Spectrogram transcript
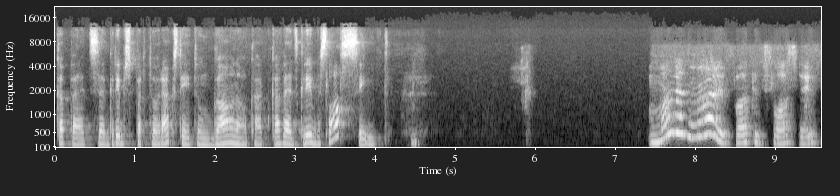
kāpēc gribas par to rakstīt un galvenokārt, kāpēc gribas lasīt? Man vienmēr ir paticis lasīt.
